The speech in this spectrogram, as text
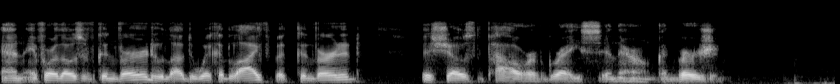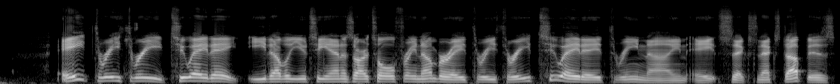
And for those who've converted, who loved a wicked life but converted, this shows the power of grace in their own conversion. 833 288 EWTN is our toll free number, 833 288 3986. Next up is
